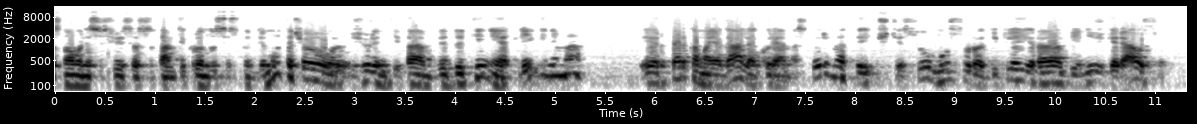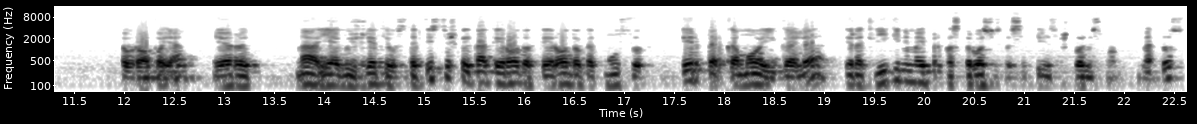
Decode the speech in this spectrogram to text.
tos nuomonės susijusios su tam tikru nusiskundimu tačiau žiūrint į tą vidutinį atlyginimą ir perkamąją galią kurią mes turime tai iš tiesų mūsų rodikliai yra vieni iš geriausių europoje. Ir na jeigu žiūrėt jau statistiškai ką tai rodo tai rodo kad mūsų ir perkamoji galia ir atlyginimai per pastaruosius tuos septynis aštuonis metus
